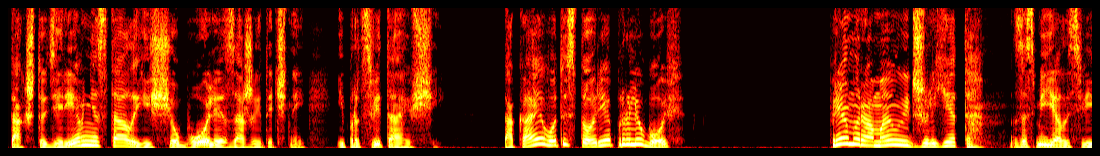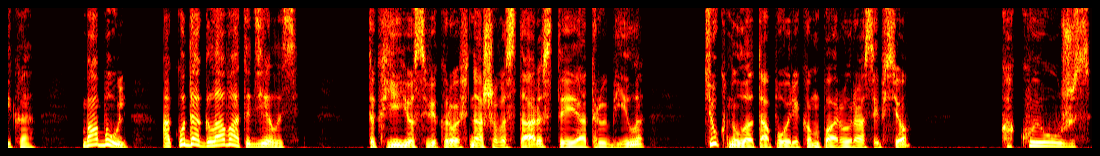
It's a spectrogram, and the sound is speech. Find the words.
Так что деревня стала еще более зажиточной и процветающей. Такая вот история про любовь. Прямо Ромео и Джульетта, засмеялась Вика. Бабуль, а куда голова-то делась? Так ее свекровь нашего старосты и отрубила — тюкнула топориком пару раз и все. Какой ужас!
